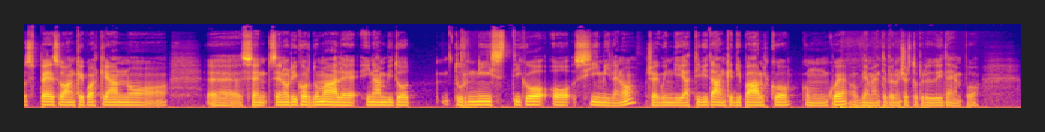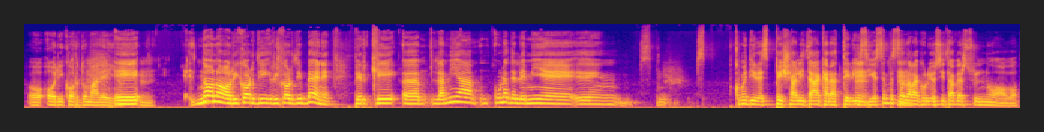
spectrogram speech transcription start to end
speso anche qualche anno eh, se, se, non ricordo male, in ambito turnistico o simile, no? Cioè quindi attività anche di palco comunque, ovviamente per un certo periodo di tempo. O, o ricordo male io? E... Mm. No, no, ricordi, ricordi bene, perché eh, la mia, una delle mie eh, come dire, specialità, caratteristiche, mm. è sempre stata mm. la curiosità verso il nuovo.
